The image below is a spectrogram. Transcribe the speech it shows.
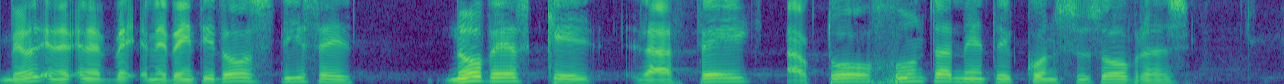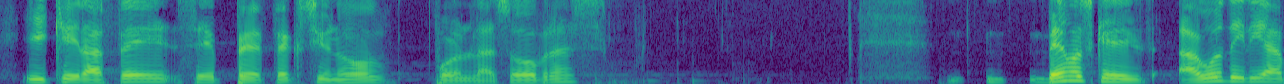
En el, 22 dice, ¿no ves que la fe actuó juntamente con sus obras y que la fe se perfeccionó por las obras? Vemos que alguno diría,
